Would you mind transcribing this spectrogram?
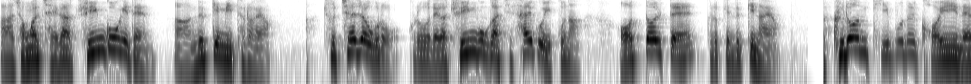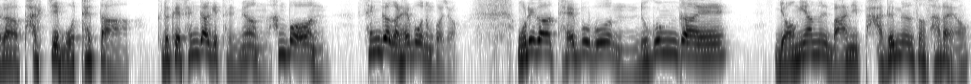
아, 정말 제가 주인공이 된 어, 느낌이 들어요 주체적으로 그리고 내가 주인공 같이 살고 있구나 어떨 때 그렇게 느끼나요? 그런 기분을 거의 내가 받지 못했다. 그렇게 생각이 들면 한번 생각을 해보는 거죠. 우리가 대부분 누군가의 영향을 많이 받으면서 살아요.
